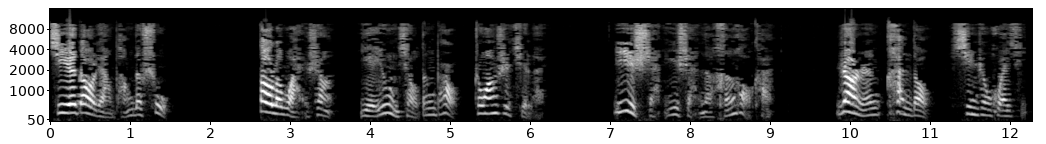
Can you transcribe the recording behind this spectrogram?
街道两旁的树，到了晚上也用小灯泡装饰起来，一闪一闪的，很好看，让人看到心生欢喜。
